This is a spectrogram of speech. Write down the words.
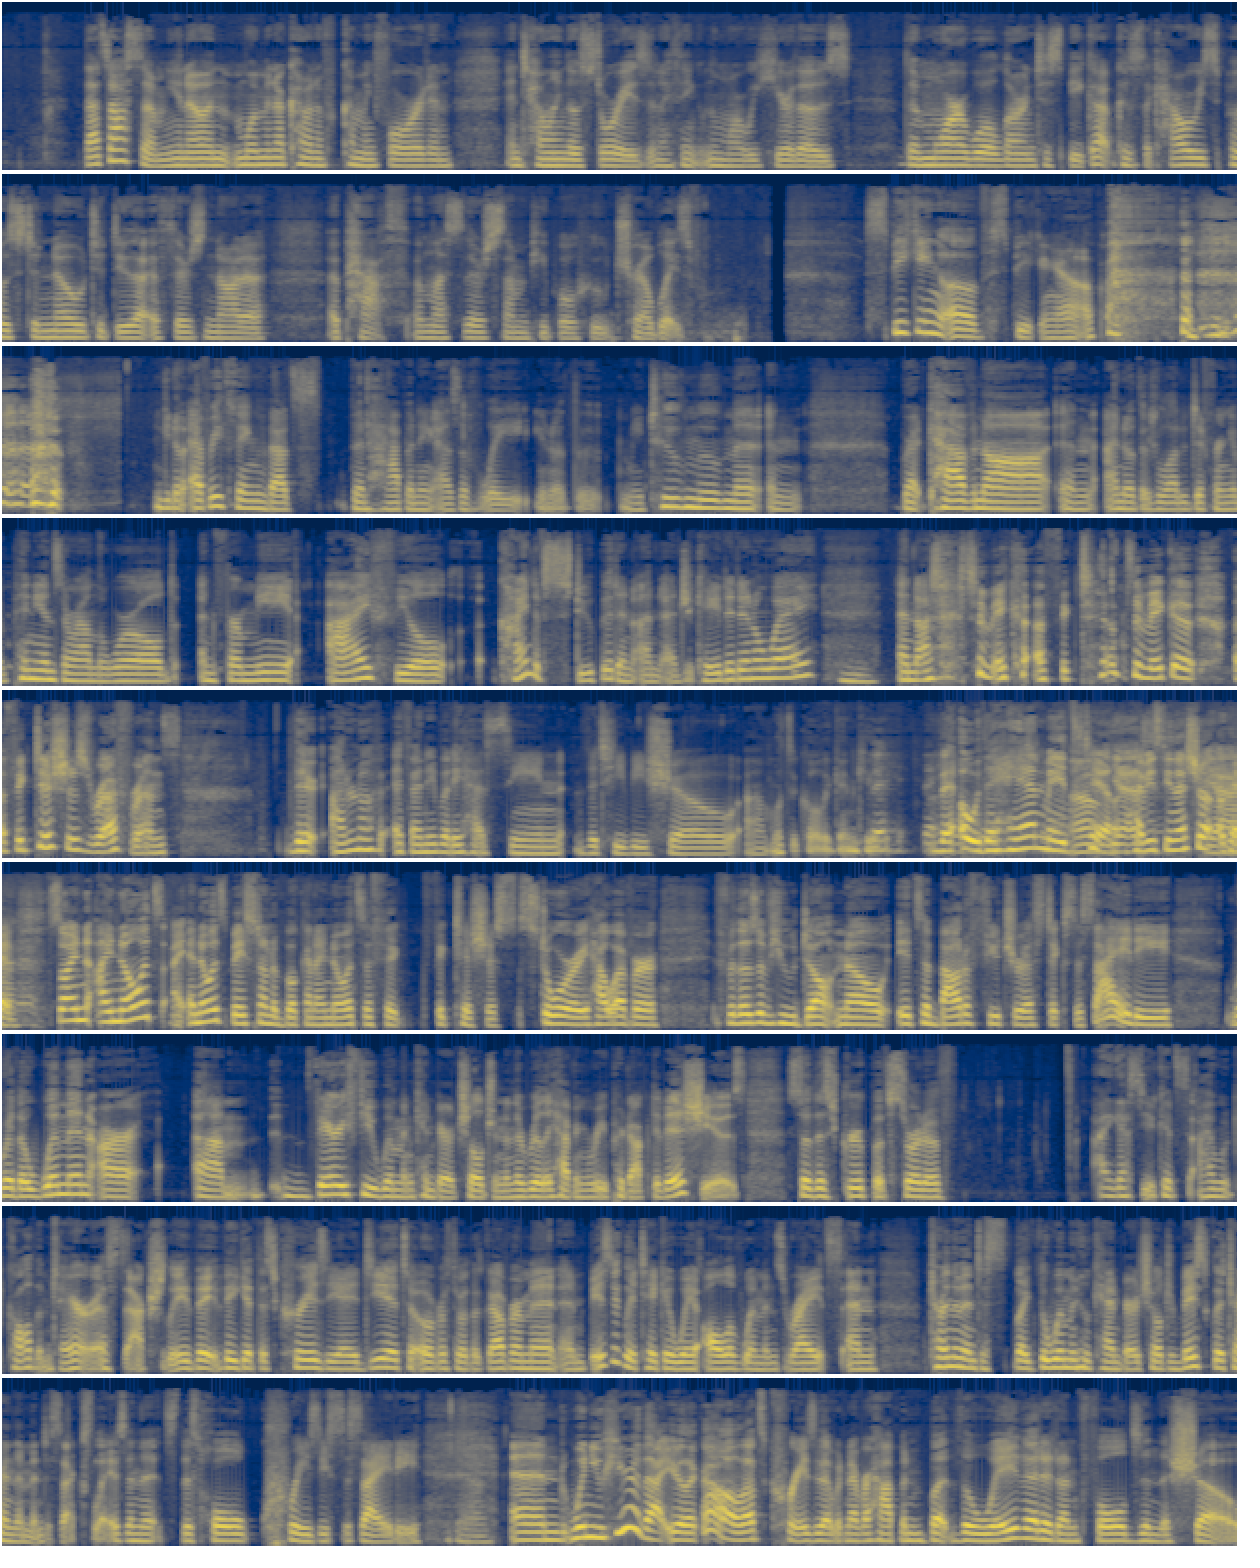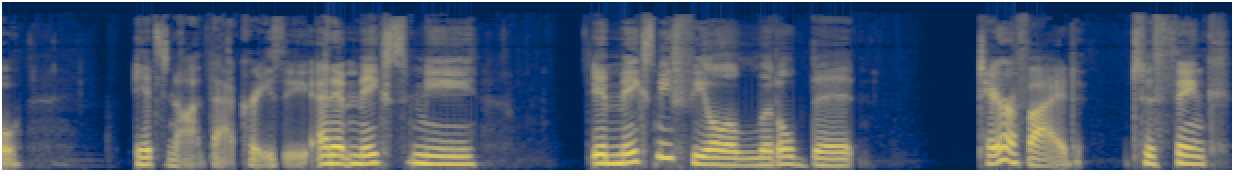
that's awesome, you know, and women are kind of coming forward and, and telling those stories. And I think the more we hear those, the more we'll learn to speak up. Cause like, how are we supposed to know to do that if there's not a, a path, unless there's some people who trailblaze? Speaking of speaking up, you know, everything that's been happening as of late, you know, the Me Too movement and Brett Kavanaugh, and I know there's a lot of differing opinions around the world. And for me, I feel kind of stupid and uneducated in a way. And not to make a fict- to make a, a fictitious reference, there I don't know if, if anybody has seen the TV show. Um, what's it called again? Katie? The oh, The Handmaid's Tale. yes. Have you seen that show? Okay, so I, I know it's I know it's based on a book, and I know it's a fic- fictitious story. However, for those of you who don't know, it's about a futuristic society where the women are um, very few women can bear children, and they're really having reproductive issues. So this group of sort of I guess you could, I would call them terrorists, actually. They, they get this crazy idea to overthrow the government and basically take away all of women's rights and turn them into, like, the women who can bear children, basically turn them into sex slaves. And it's this whole crazy society. And when you hear that, you're like, oh, that's crazy. That would never happen. But the way that it unfolds in the show, it's not that crazy. And it makes me, it makes me feel a little bit terrified to think,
